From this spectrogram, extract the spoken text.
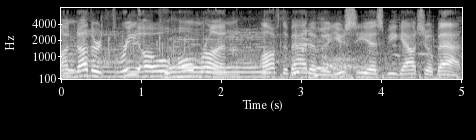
Another 3 0 home run off the bat of a UCSB Gaucho bat.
